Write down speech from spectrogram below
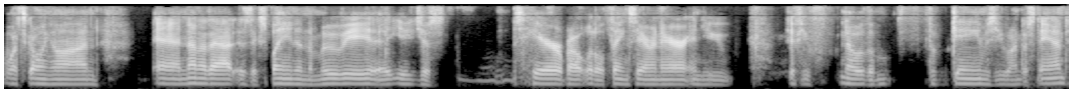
what's going on? And none of that is explained in the movie. Uh, you just hear about little things here and there, and you, if you know the the games, you understand.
